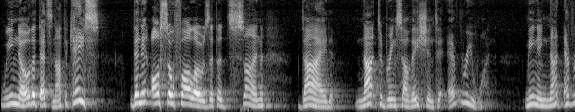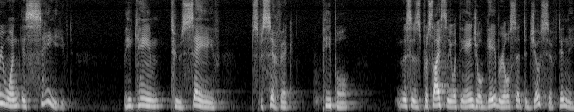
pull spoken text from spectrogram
We know that that's not the case then it also follows that the Son died not to bring salvation to everyone, meaning not everyone is saved. He came to save specific people. This is precisely what the angel Gabriel said to Joseph, didn't he?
